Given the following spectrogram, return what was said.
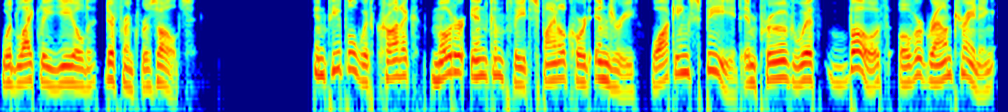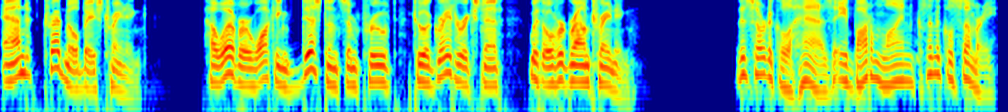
would likely yield different results. In people with chronic motor incomplete spinal cord injury, walking speed improved with both overground training and treadmill based training. However, walking distance improved to a greater extent with overground training. This article has a bottom line clinical summary.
